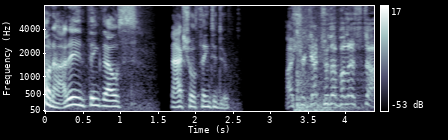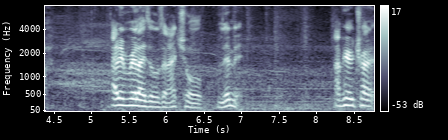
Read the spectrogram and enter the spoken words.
Oh no, I didn't think that was an actual thing to do. I should get to the ballista. I didn't realize it was an actual limit. I'm here trying.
